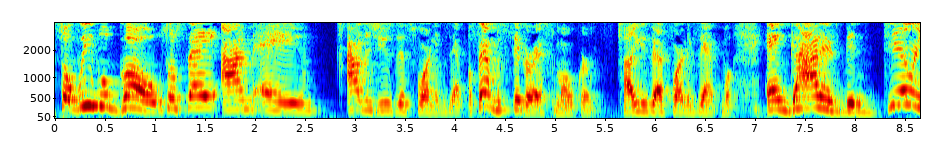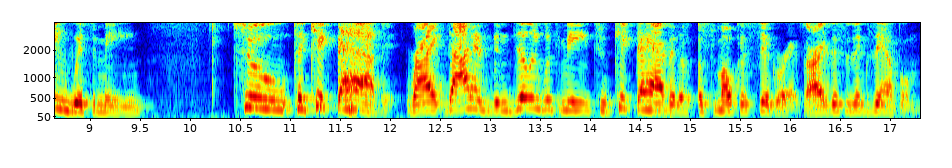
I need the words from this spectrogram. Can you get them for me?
So we will go. So say I'm a, I'll just use this for an example. Say I'm a cigarette smoker. I'll use that for an example. And God has been dealing with me to to kick the habit, right? God has been dealing with me to kick the habit of, of smoking cigarettes. All right, this is an example.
